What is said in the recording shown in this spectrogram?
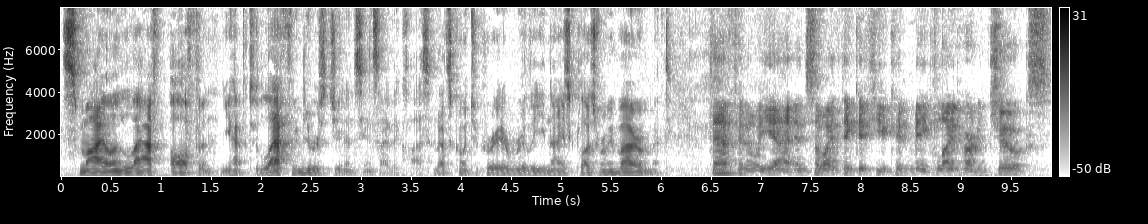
smile and laugh often. You have to laugh with your students inside the class, and that's going to create a really nice classroom environment. Definitely, yeah. And so I think if you can make lighthearted jokes,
